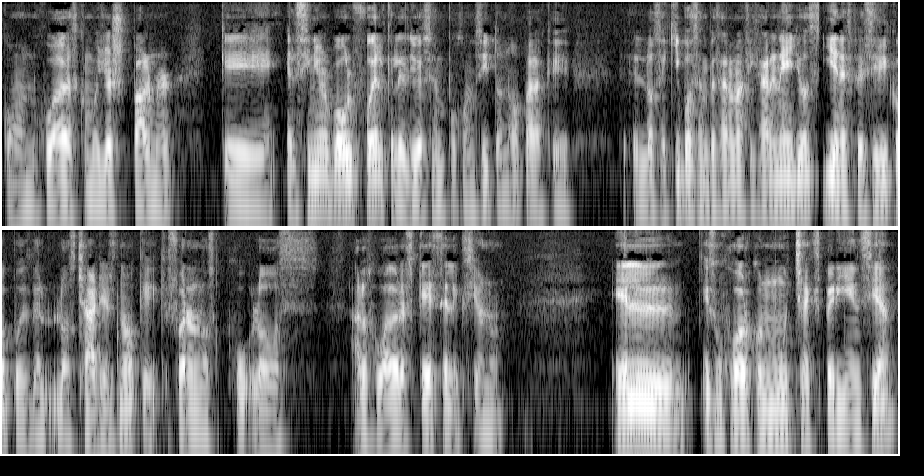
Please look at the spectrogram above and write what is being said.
con jugadores como Josh Palmer que el Senior Bowl fue el que les dio ese empujoncito, ¿no? Para que eh, los equipos empezaran a fijar en ellos y en específico pues de los Chargers, ¿no? Que, fueron los, los, a los jugadores que seleccionó. Él es un jugador con mucha experiencia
